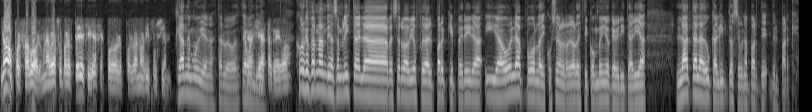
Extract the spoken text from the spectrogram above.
No, por favor, un abrazo para ustedes y gracias por, por darnos difusión. Que ande muy bien, hasta luego. gracias, hasta luego. Jorge Fernández, asambleísta de la Reserva Biosfera del Parque Pereira Iraola, por la discusión alrededor de este convenio que habilitaría la tala de eucaliptos en una parte del parque.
